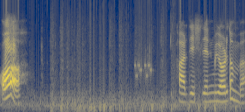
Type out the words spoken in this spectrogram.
Oh! Kardeşlerimi gördün mü?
